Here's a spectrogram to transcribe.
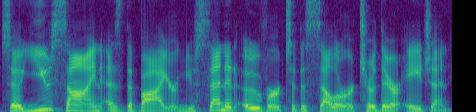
So you sign as the buyer, you send it over to the seller or to their agent.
